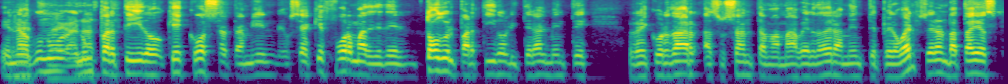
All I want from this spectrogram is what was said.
En, algún, en un partido, qué cosa también, o sea, qué forma de todo el partido literalmente recordar a su santa mamá verdaderamente, pero bueno, pues eran batallas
